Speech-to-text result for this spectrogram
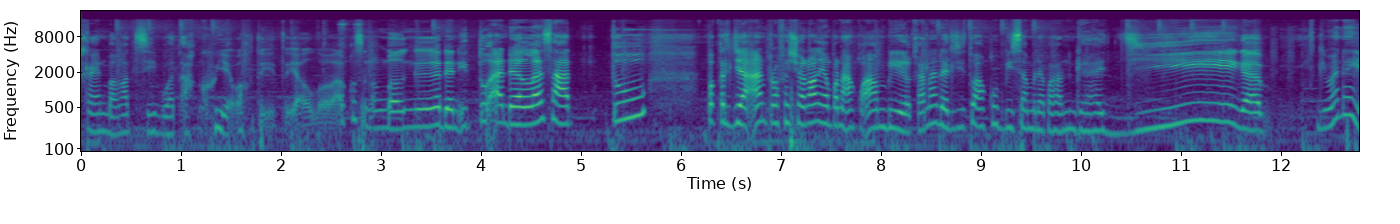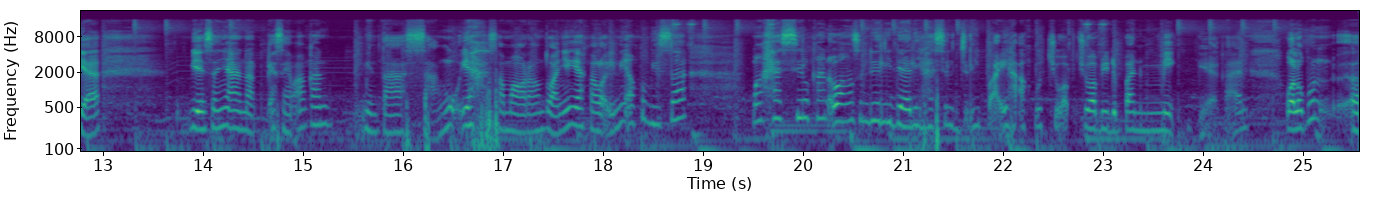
keren banget sih buat aku ya waktu itu ya Allah. Aku seneng banget. Dan itu adalah satu pekerjaan profesional yang pernah aku ambil. Karena dari situ aku bisa mendapatkan gaji. Gak gimana ya? Biasanya anak SMA kan minta sangu ya sama orang tuanya ya. Kalau ini aku bisa menghasilkan uang sendiri dari hasil jeripayah aku cuap-cuap di depan mic ya kan. Walaupun e,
